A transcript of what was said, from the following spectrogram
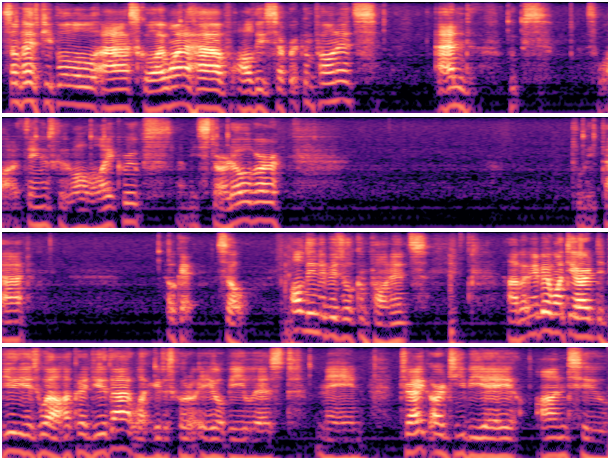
sometimes people ask, well, I want to have all these separate components and, oops, that's a lot of things because of all the light groups. Let me start over. Delete that. Okay, so all the individual components. Uh, but maybe I want the art, the beauty as well. How could I do that? Well, I could just go to AOV list, main, drag RGBA onto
